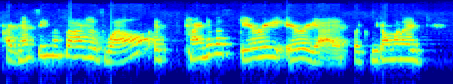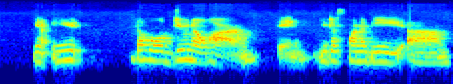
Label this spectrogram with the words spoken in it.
pregnancy massage as well. It's kind of a scary area. It's like we don't want to, you know, you the whole do no harm thing. You just want to be um,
